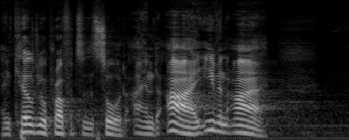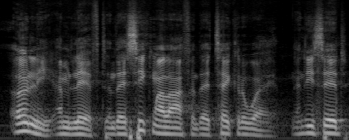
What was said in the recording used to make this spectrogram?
and killed your prophets with the sword. And I, even I, only am left, and they seek my life and they take it away. And he said,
